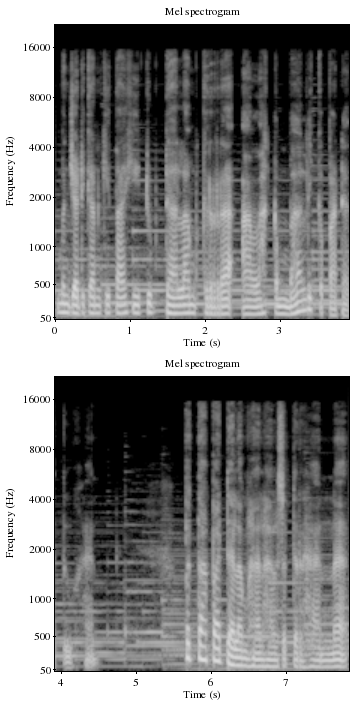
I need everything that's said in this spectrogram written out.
menjadikan kita hidup dalam gerak Allah kembali kepada Tuhan. Betapa dalam hal-hal sederhana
